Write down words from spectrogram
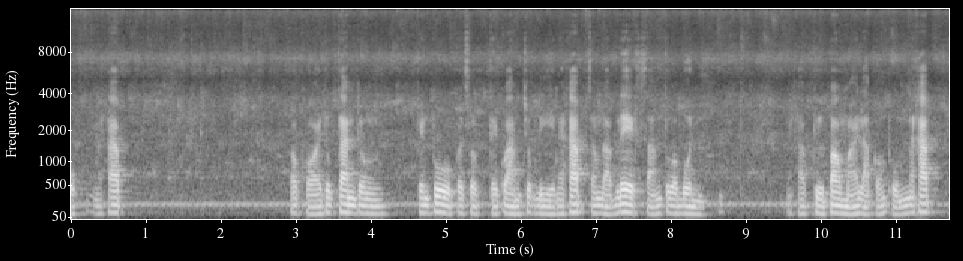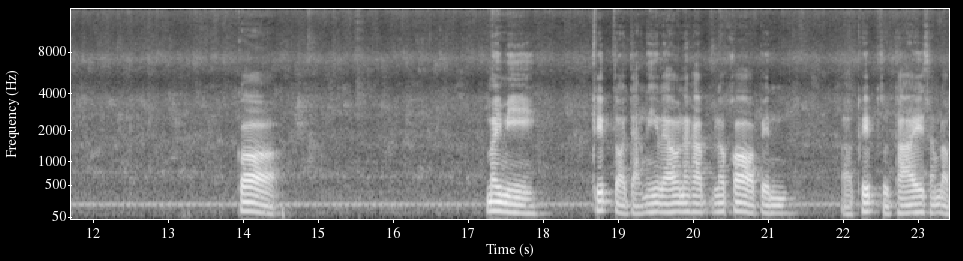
16 นะครับก็ขอให้ทุกท่านจงเป็นผู้ประสบแต่ความโชคดีนะครับสำหรับเลข 3 ตัวบน นะครับ คือเป้าหมายหลักของผมนะครับ ก็ ไม่มีคลิปต่อจากนี้แล้วนะครับ แล้วก็เป็นคลิปสุดท้ายสำหรับ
